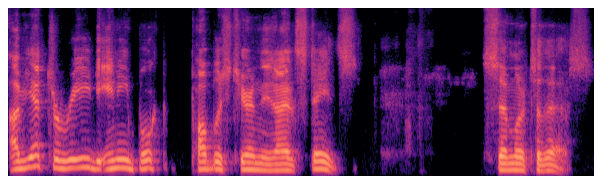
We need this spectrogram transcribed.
I've yet to read any book published here in the United States similar to this,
